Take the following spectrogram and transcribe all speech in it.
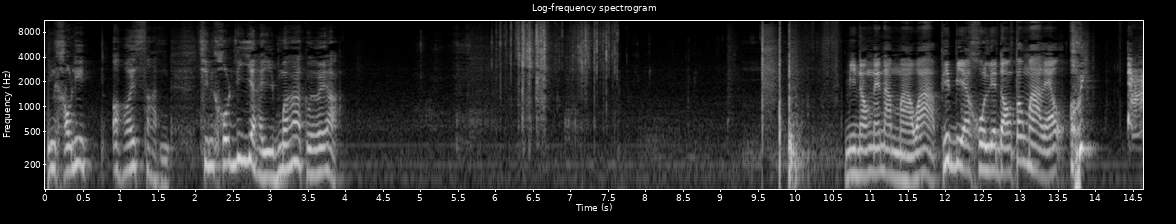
ชิ้นเขานี่อ้อยสั่นชิ้นเขานี่ใหญ่มากเลยอะมีน้องแนะนำมาว่า พี่เบียร์โคเรียดองต้องมาแล้วโอ้ยได้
